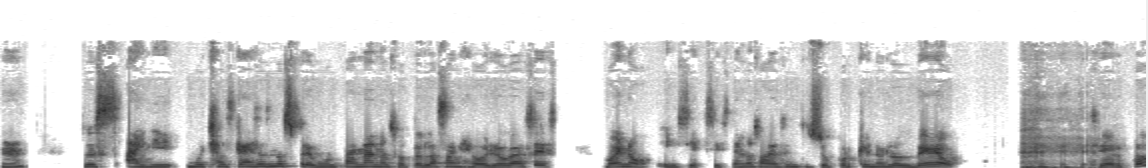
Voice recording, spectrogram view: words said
Entonces, ahí muchas veces nos preguntan a nosotros las angeólogas es, bueno, y si existen los ángeles, entonces yo por qué no los veo, ¿cierto?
